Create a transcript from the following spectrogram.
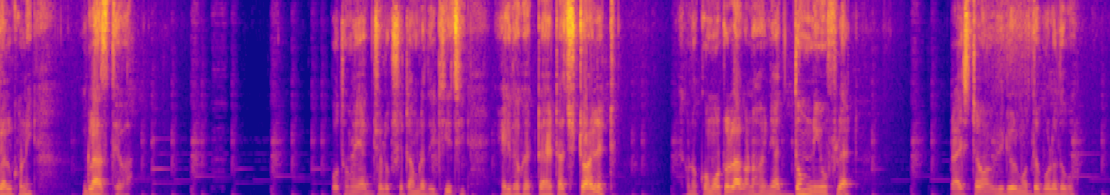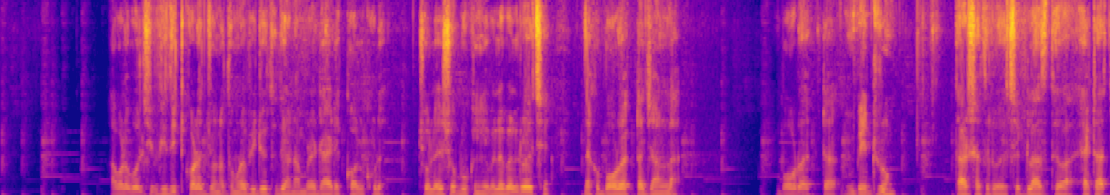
ব্যালকনি গ্লাস দেওয়া। প্রথমেই এক ঝলক সেটা আমরা দেখিয়েছি। এই দেখো একটা অ্যাটাচ টয়লেট এখনও কোমোটও লাগানো হয়নি, একদম নিউ ফ্ল্যাট প্রাইসটাও আমি ভিডিওর মধ্যে বলে দেবো। আবারও বলছি ভিজিট করার জন্য তোমরা ভিডিওতে দেওয়া নাম্বারে ডাইরেক্ট কল করে চলে এসো বুকিং অ্যাভেলেবেল রয়েছে। দেখো বড় একটা জানলা, বড় একটা বেডরুম তার সাথে রয়েছে গ্লাস দেওয়া অ্যাটাচ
